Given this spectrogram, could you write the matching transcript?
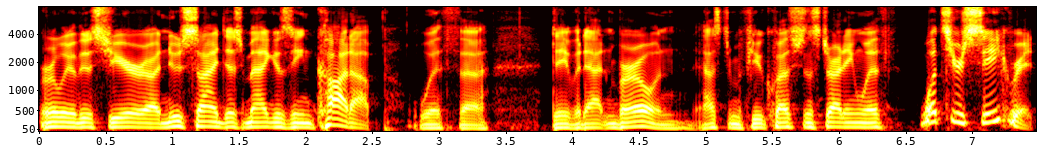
Earlier this year, uh, New Scientist magazine caught up with uh, David Attenborough and asked him a few questions, starting with What's your secret?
